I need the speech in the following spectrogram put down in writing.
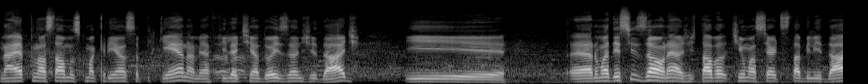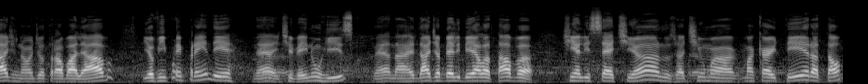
Na época nós estávamos com uma criança pequena, minha filha tinha dois anos de idade e era uma decisão, né? A gente tava, tinha uma certa estabilidade né, onde eu trabalhava e eu vim para empreender, né? A gente veio no risco, né? Na realidade a BLB ela tava, tinha ali sete anos, já tinha uma, uma carteira tal,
